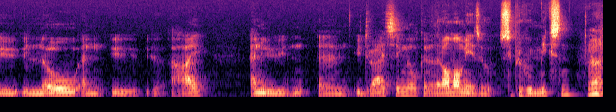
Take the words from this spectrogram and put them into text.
je, je low en je, je high en je, ehm je dry signal kunnen er allemaal mee zo supergoed mixen. Ja.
